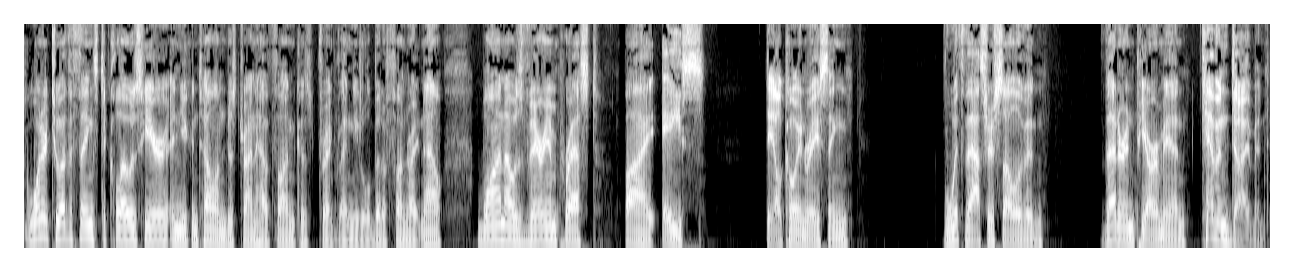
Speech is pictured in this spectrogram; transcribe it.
One or two other things to close here, and you can tell I'm just trying to have fun because, frankly, I need a little bit of fun right now. One, I was very impressed by Ace, Dale Coyne Racing, with Vasser Sullivan veteran PR man, Kevin Diamond,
